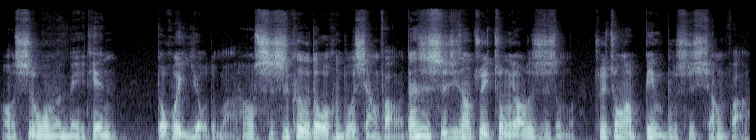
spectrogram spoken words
哦，是我们每天都会有的嘛，哦，时时刻刻都有很多想法嘛，但是实际上最重要的是什么？最重要并不是想法，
